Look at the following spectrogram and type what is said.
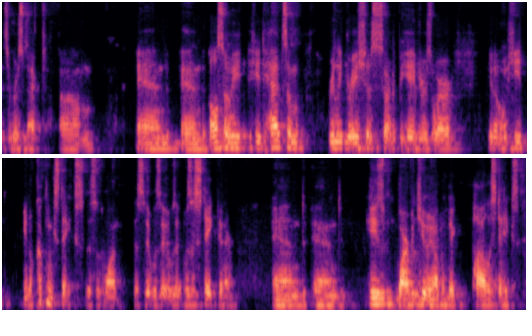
It's a respect. Um, and, and also he, he'd had some really gracious sort of behaviors where, you know, he, you know, cooking steaks, this is one, this, it was, it was, it was a steak dinner. And, and he's barbecuing up a big pile of steaks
